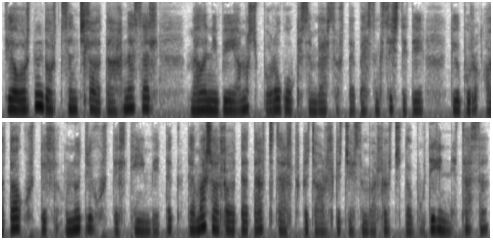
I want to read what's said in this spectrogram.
Тэгээ урд нь дурдсанчлаа одоо анханасаа л Melanie би ямар ч буруугүй гэсэн байр суурьтай байсан гэсэн штэ тий. Тэгээ бүр одоо хүртэл өнөөдрийг хүртэл тийм байдаг. Тэгээ маш олон удаа давж заалдах гэж оролдож байсан боловч одоо бүгдийг нь няцаасан.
